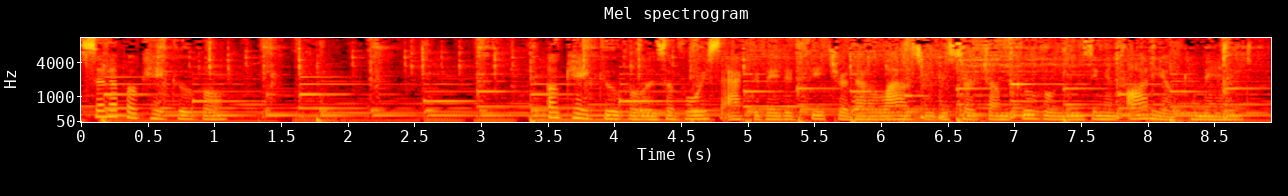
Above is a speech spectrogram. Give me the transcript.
Set up OK Google. OK Google is a voice activated feature that allows you to search on Google using an audio command.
